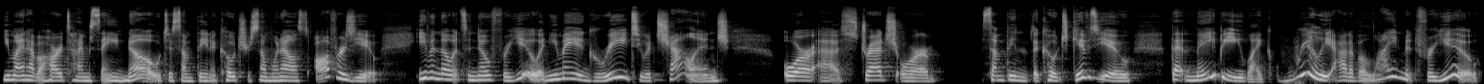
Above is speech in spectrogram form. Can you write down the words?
you might have a hard time saying no to something a coach or someone else offers you, even though it's a no for you. And you may agree to a challenge or a stretch or something that the coach gives you that may be like really out of alignment for you.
